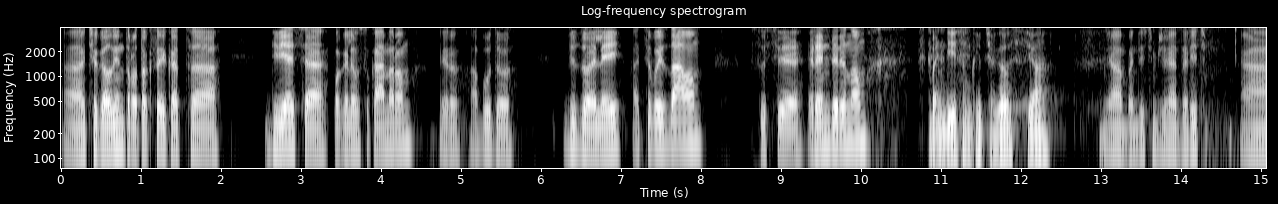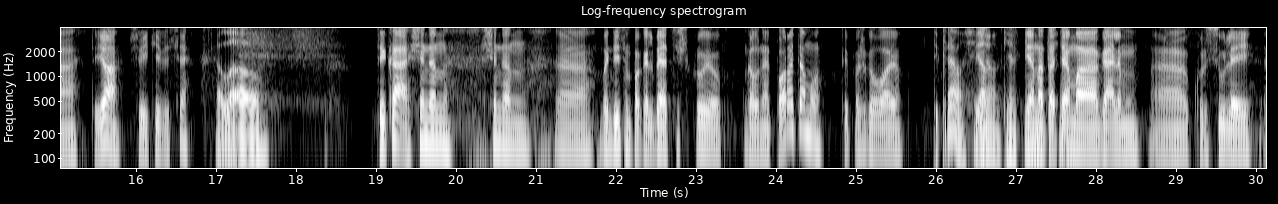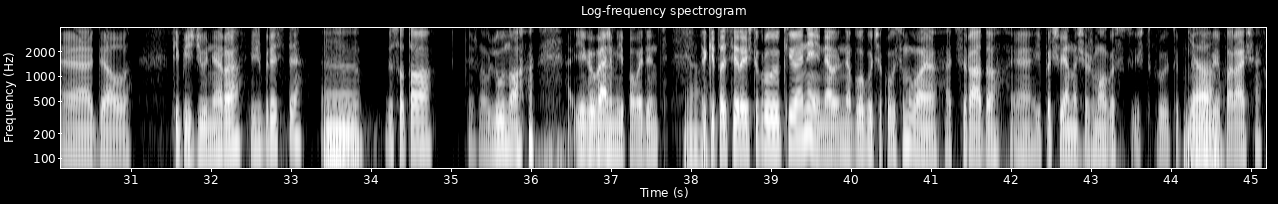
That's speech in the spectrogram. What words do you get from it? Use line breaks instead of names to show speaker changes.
Čia gal intro toksai, kad dviese pagaliau su kamerom ir abu du vizualiai atsivaizdavom, susirenderinom.
Bandysim, kaip čia gausis, jo.
Jo, bandysim žiūrėti daryti. A, tai jo, sveiki visi.
Hello.
Tai ką, šiandien, šiandien a, bandysim pakalbėti iš tikrųjų gal net porą temų, taip aš galvoju.
Tikriausiai.
Vien,
jo, kiek,
vieną tą
kiek-
temą galim, uh, kur siūliai uh, dėl kaip iš junioro išbristi
Mhm.
viso to, nežinau, liūno, jeigu galim jį pavadinti.
Jo.
Ir kitas yra iš tikrųjų Q&A, ne, neblogų čia klausimų e, atsirado, e, ypač vienas šis žmogus iš tikrųjų taip neblogai parašė.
